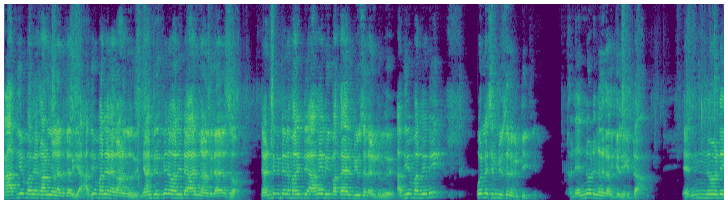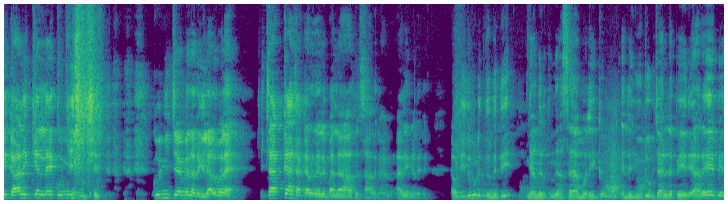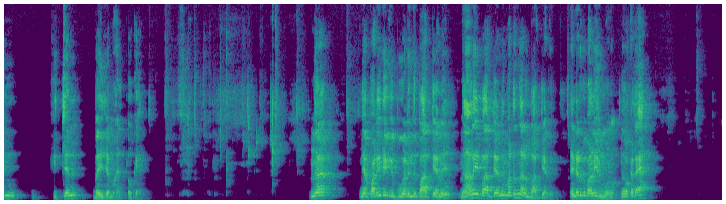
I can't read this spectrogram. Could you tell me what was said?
അധികം പറഞ്ഞാൽ കാണുന്നില്ല എനിക്കറിയാം. അധികം പറഞ്ഞാലേ കാണുന്നത്. ഞാൻ ചെറുക്കനെ പറഞ്ഞിട്ട് ആരും കാണുന്നില്ല. രസം. രണ്ട് മിനിറ്റ് എല്ലാം പറഞ്ഞിട്ട് ആകെ ഒരു പത്തായിരം വ്യൂസ് എല്ലാം കിട്ടുന്നത്. അധികം പറഞ്ഞതിന് ഒരു ലക്ഷം വ്യൂസ് എല്ലാം കിട്ടിയിരിക്കും അതുകൊണ്ട് എന്നോട് നിങ്ങൾ കളിക്കല്ലേ കേട്ടാ. എന്നോട് കളിക്കല്ലേ കുഞ്ഞി കുഞ്ഞിച്ചേമ്പെന്നാണെങ്കിലേ അതുപോലെ ചക്ക ചക്ക എന്നതിലും വല്ലാത്ത സാധനമാണ്. അറിയങ്ങളിൽ അതുകൊണ്ട് ഇത് കൂടി തിന്നിട്ട് ഞാൻ നിർത്തുന്ന. അസ്സലാമു അലൈക്കും. എന്റെ യൂട്യൂബ് ചാനലിന്റെ പേര് Arabian kitchen by Jamal okay? എന്നാൽ ഞാൻ പള്ളിയിലേക്ക് പോകാൻ ഇന്ന് പാർട്ടിയാണ്. നാളെയും പാർട്ടിയാണ് മറ്റന്നാളും പാർട്ടിയാണ്. എന്റെ അടുത്ത് പള്ളിയിൽ പോകണം നോക്കട്ടെ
